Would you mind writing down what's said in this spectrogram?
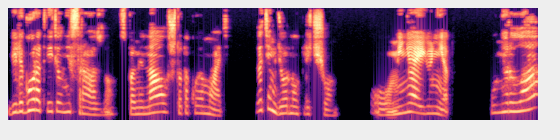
Белигор ответил не сразу, вспоминал, что такое мать, затем дернул плечом. — У меня ее нет. — Умерла?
